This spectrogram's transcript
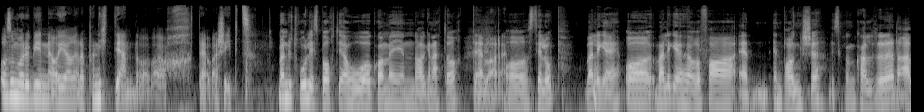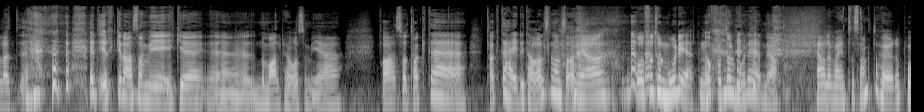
Og så må du begynne å gjøre det på nytt igjen. Da. Åh, det var kjipt. Men utrolig sporty av henne å komme inn dagen etter Det var det. og stille opp. Veldig gøy. Og veldig gøy å høre fra en, en bransje, hvis vi kan kalle det det, da, eller et, et yrke da, som vi ikke eh, normalt hører så mye fra. Så takk til, takk til Heidi Taraldsen, altså. Ja, Og for tålmodigheten. Og for tålmodigheten, ja. Ja, det var interessant å høre på.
